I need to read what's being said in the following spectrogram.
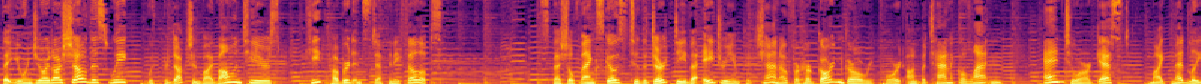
Hope that you enjoyed our show this week with production by volunteers Keith Hubbard and Stephanie Phillips. Special thanks goes to the dirt diva Adrienne Picciano for her Garden Girl report on botanical Latin and to our guest Mike Medley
